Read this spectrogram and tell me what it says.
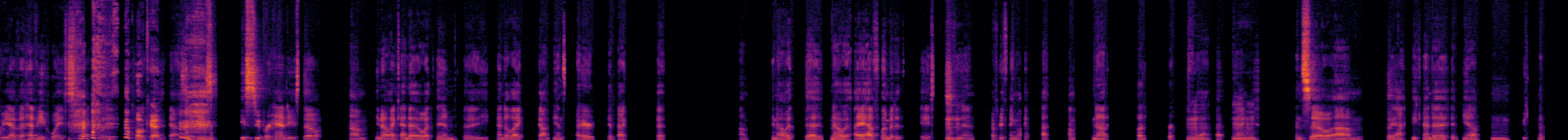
we have a heavy hoist actually Okay. yeah so he's he's super handy so um you know i kind of owe it to him to he kind of like got me inspired to get back to it um you know it's uh, you know i have limited space Mhm. and everything like that i'm not a budget for Mhm. that type of thing Mhm. and so um so yeah he kind of hit me up and we kind of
